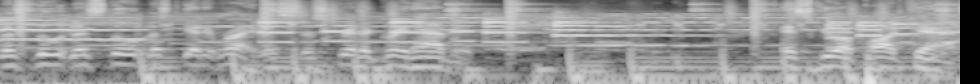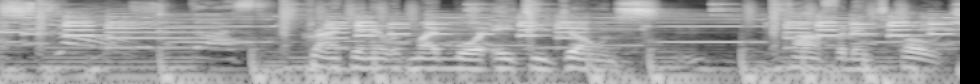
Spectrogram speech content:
Let's do it. Let's do it. Let's get it right. Let's, let's create a great habit. SQR podcast. Cracking it with my boy A.T. Jones, confidence coach,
